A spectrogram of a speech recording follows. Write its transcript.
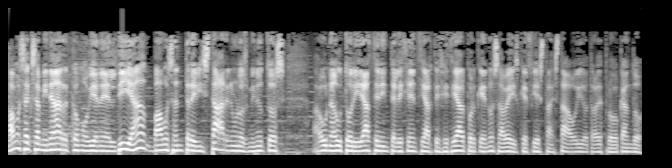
Vamos a examinar cómo viene el día. Vamos a entrevistar en unos minutos a una autoridad en inteligencia artificial, porque no sabéis qué fiesta está hoy otra vez provocando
